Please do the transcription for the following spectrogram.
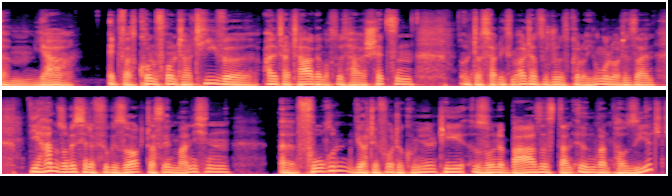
ähm, ja, etwas konfrontative alter Tage noch total schätzen und das hat nichts mit Alter zu tun, das können auch junge Leute sein, die haben so ein bisschen dafür gesorgt, dass in manchen äh, Foren, wie auch der Foto-Community, so eine Basis dann irgendwann pausiert,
